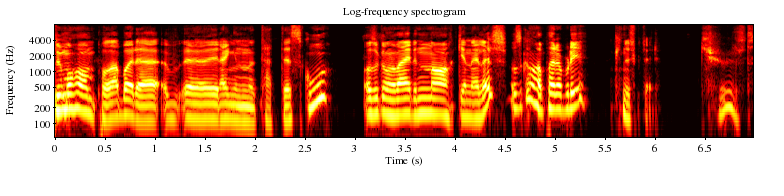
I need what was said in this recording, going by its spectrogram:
Du må ha på deg bare eh, regntette sko, og så kan du være naken ellers, og så kan du ha paraply. Knusktørr. Kult.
